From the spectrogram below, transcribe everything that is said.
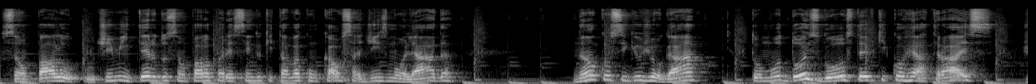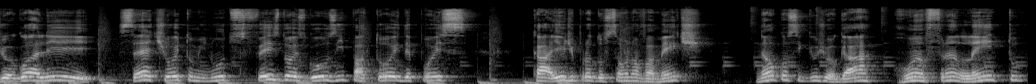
São Paulo, o time inteiro do São Paulo parecendo que estava com calça jeans molhada, não conseguiu jogar, tomou dois gols, teve que correr atrás, jogou ali 7, 8 minutos, fez dois gols, empatou e depois caiu de produção novamente não conseguiu jogar. Juan Fran lento.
